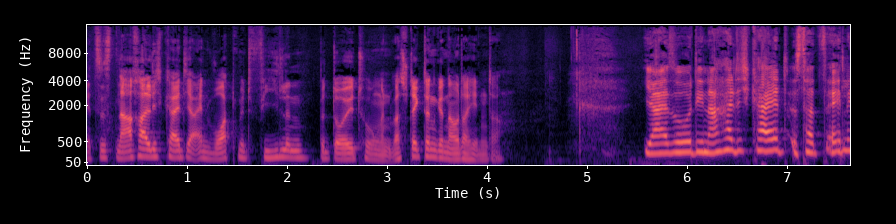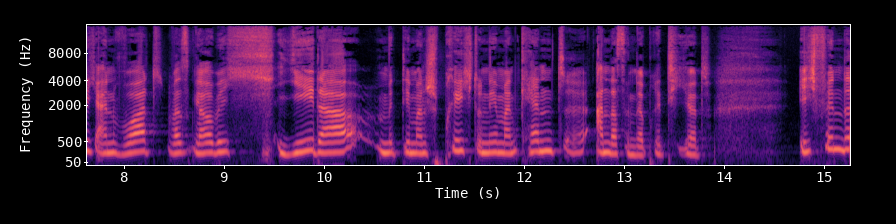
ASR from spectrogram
Jetzt ist Nachhaltigkeit ja ein Wort mit vielen Bedeutungen. Was steckt denn genau dahinter? Ja, also die Nachhaltigkeit ist tatsächlich ein Wort, was, glaube ich, jeder, mit dem man spricht und den man kennt, äh, anders interpretiert. Ich finde,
